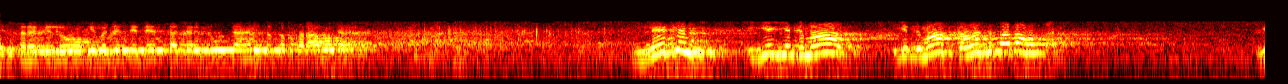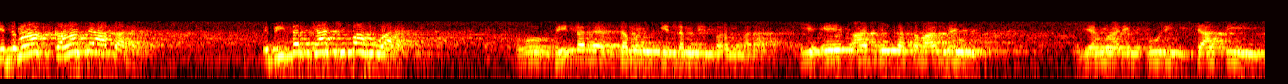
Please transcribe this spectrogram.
इस तरह के लोगों की वजह से देश का चरित्र ऊँचा है तो सब खराब हो जाए लेकिन ये ये दिमाग ये दिमाग कहाँ से पैदा होता है? ये दिमाग कहाँ से आता है? ये भीतर क्या छिपा हुआ है? वो भीतर है दमन की लंबी परंपरा। ये एक आदमी का सवाल नहीं, ये हमारी पूरी जाति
